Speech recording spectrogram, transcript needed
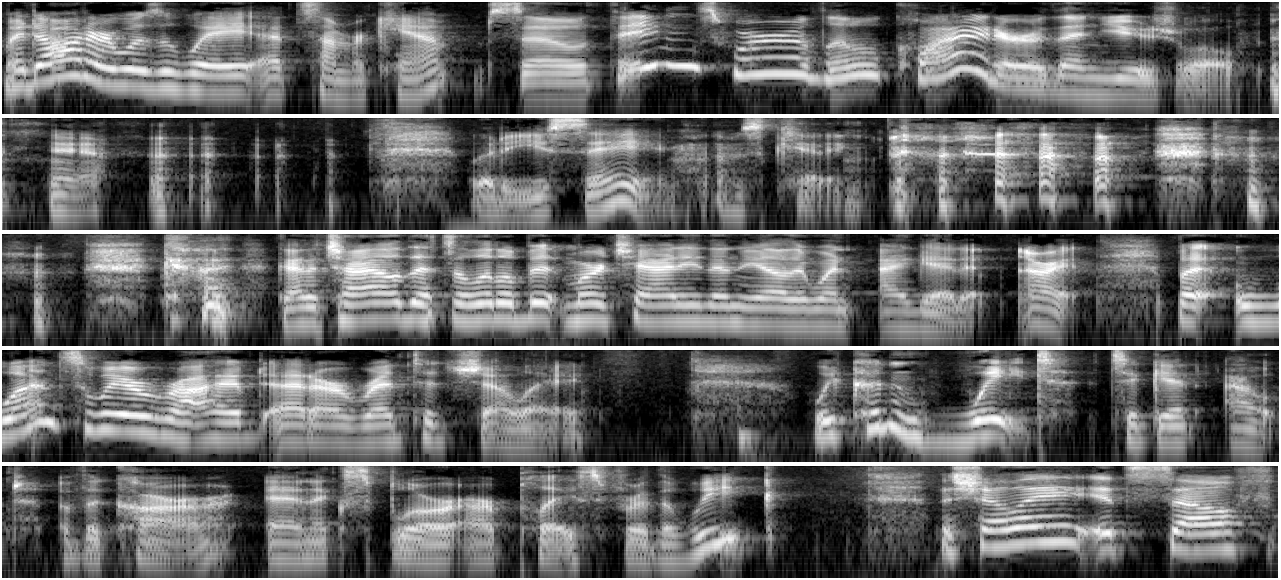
My daughter was away at summer camp, so things were a little quieter than usual. what are you saying? I was kidding. got, got a child that's a little bit more chatty than the other one. I get it. All right. But once we arrived at our rented chalet, we couldn't wait to get out of the car and explore our place for the week. The chalet itself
